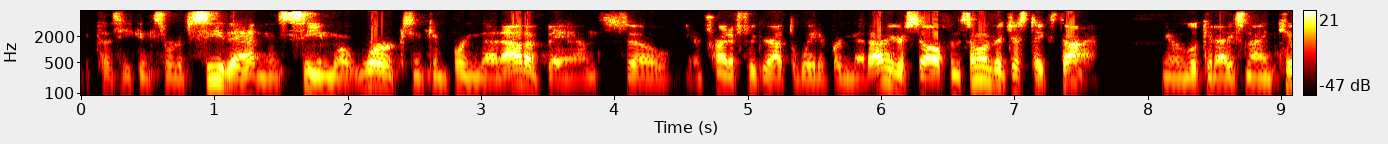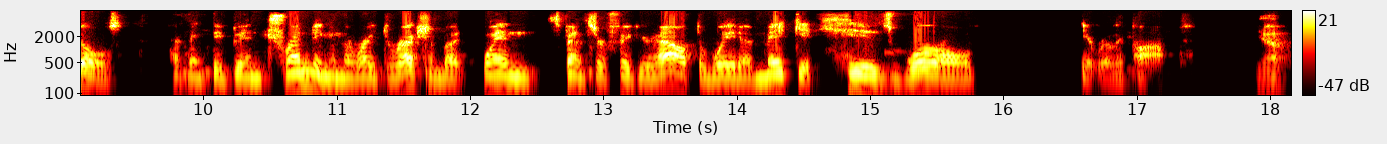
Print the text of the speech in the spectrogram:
because he can sort of see that and has seen what works and can bring that out of bands. So, you know, try to figure out the way to bring that out of yourself. And some of it just takes time. You know, look at Ice Nine Kills. I think they've been trending in the right direction, but when Spencer figured out the way to make it his world, it really popped. Yep.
